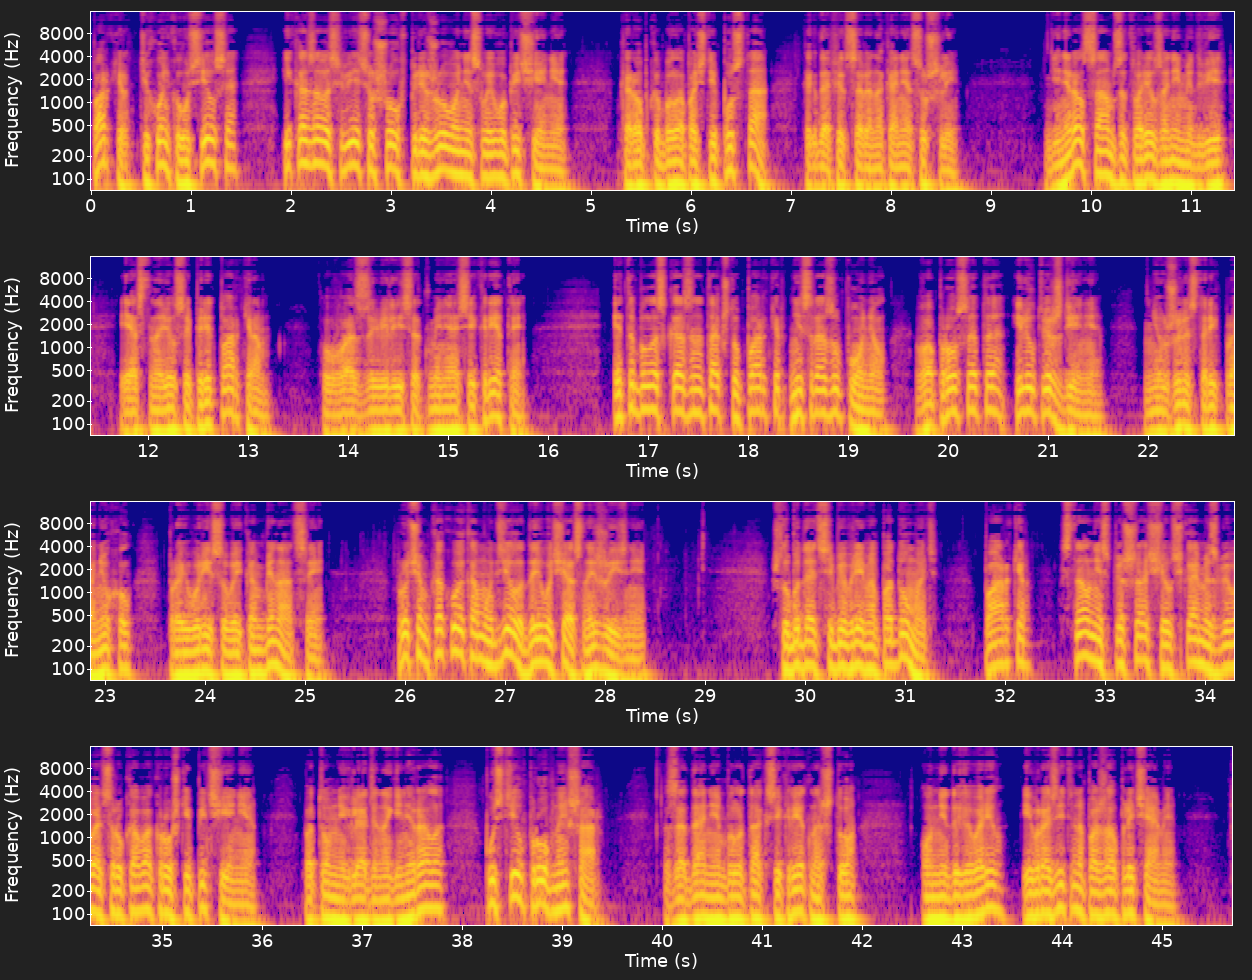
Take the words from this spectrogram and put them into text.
Паркер тихонько уселся и, казалось, весь ушел в пережевывание своего печенья — Коробка была почти пуста, когда офицеры наконец ушли. Генерал сам затворил за ними дверь и остановился перед Паркером. «У вас завелись от меня секреты». Это было сказано так, что Паркер не сразу понял, вопрос это или утверждение. Неужели старик пронюхал про его рисовые комбинации? Впрочем, какое кому дело до его частной жизни? Чтобы дать себе время подумать, Паркер стал не спеша щелчками сбивать с рукава крошки печенья. Потом, не глядя на генерала, пустил пробный шар. Задание было так секретно, что он не договорил и выразительно пожал плечами.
